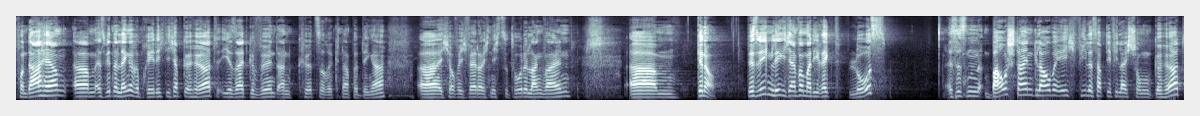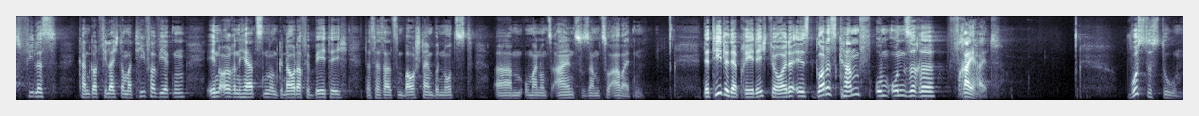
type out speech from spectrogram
Von daher, ähm, es wird eine längere Predigt. Ich habe gehört, ihr seid gewöhnt an kürzere, knappe Dinger. Äh, ich hoffe, ich werde euch nicht zu Tode langweilen. Ähm, genau. Deswegen lege ich einfach mal direkt los. Es ist ein Baustein, glaube ich. Vieles habt ihr vielleicht schon gehört. Vieles kann Gott vielleicht noch mal tiefer wirken in euren Herzen. Und genau dafür bete ich, dass er es als einen Baustein benutzt, ähm, um an uns allen zusammen zu arbeiten. Der Titel der Predigt für heute ist Gottes Kampf um unsere Freiheit. Wusstest du,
